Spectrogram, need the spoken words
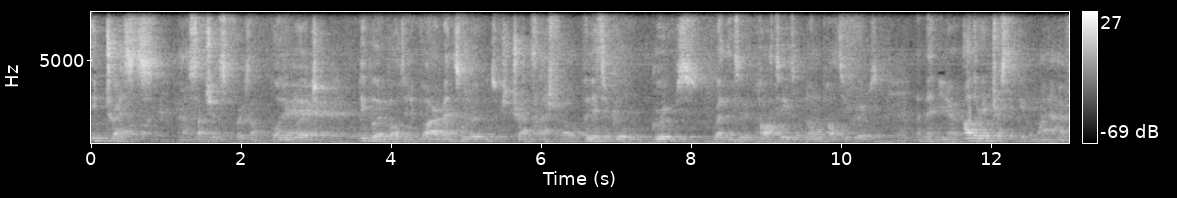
interests, uh, such as, for example, Bollywood, people involved in environmental movements, which are transnational, political groups, whether to parties or non-party groups, and then, you know, other interests that people might have.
